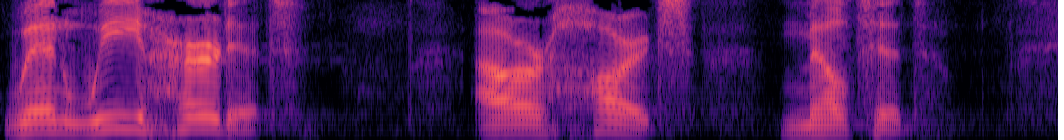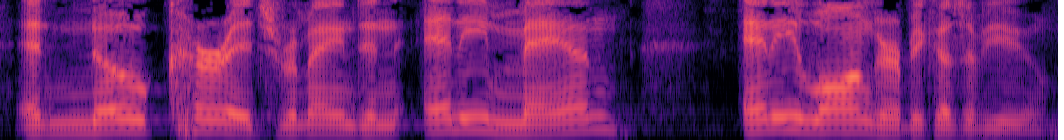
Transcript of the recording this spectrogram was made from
When we heard it, our hearts melted and no courage remained in any man any longer because of you.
